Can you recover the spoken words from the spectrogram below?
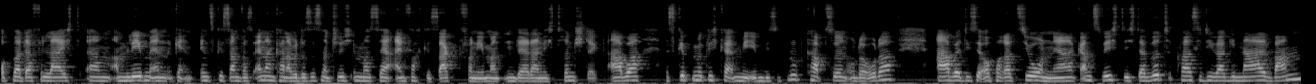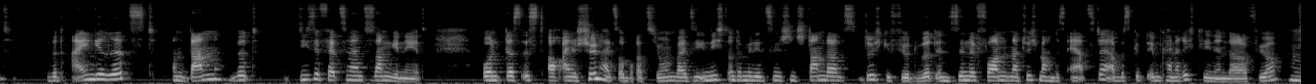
ob man da vielleicht ähm, am Leben in, insgesamt was ändern kann. Aber das ist natürlich immer sehr einfach gesagt von jemandem, der da nicht drinsteckt. Aber es gibt Möglichkeiten wie eben diese Blutkapseln oder oder. Aber diese Operation, ja, ganz wichtig, da wird quasi die Vaginalwand wird eingeritzt und dann wird diese Fetzen werden zusammengenäht. Und das ist auch eine Schönheitsoperation, weil sie nicht unter medizinischen Standards durchgeführt wird, im Sinne von, natürlich machen das Ärzte, aber es gibt eben keine Richtlinien dafür. Hm.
